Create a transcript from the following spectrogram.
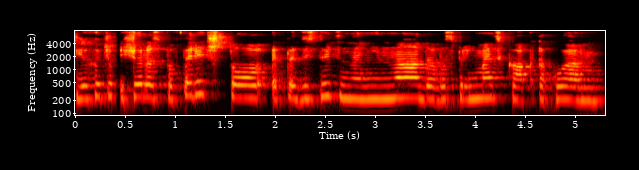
я хочу еще раз повторить, что это действительно не надо воспринимать как такое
